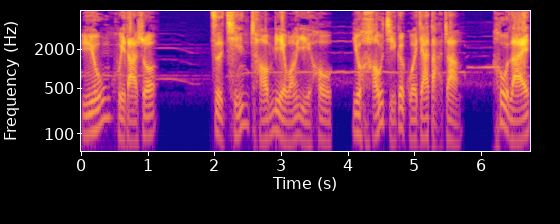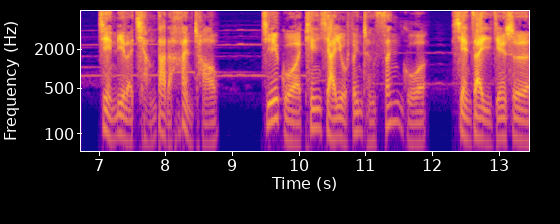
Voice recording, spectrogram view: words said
渔翁回答说：“自秦朝灭亡以后，有好几个国家打仗，后来建立了强大的汉朝，结果天下又分成三国，现在已经是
